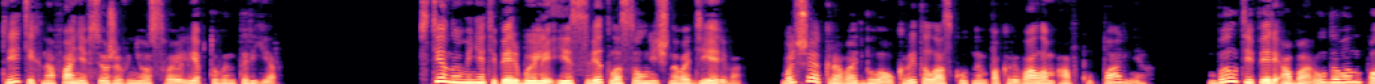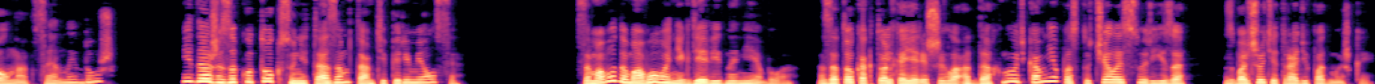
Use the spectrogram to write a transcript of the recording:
В-третьих, Нафаня все же внес свою лепту в интерьер. Стены у меня теперь были из светло-солнечного дерева. Большая кровать была укрыта лоскутным покрывалом, а в купальнях был теперь оборудован полноценный душ. И даже закуток с унитазом там теперь имелся. Самого домового нигде видно не было. Зато как только я решила отдохнуть, ко мне постучалась Суриза с большой тетрадью под мышкой.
